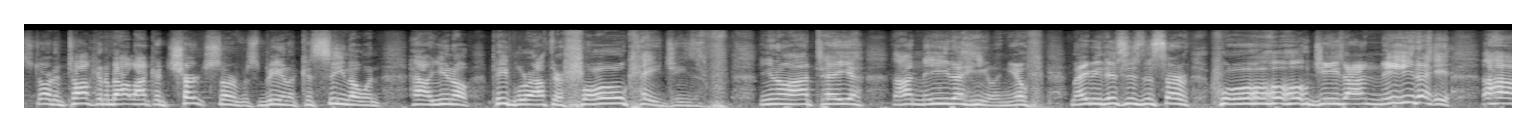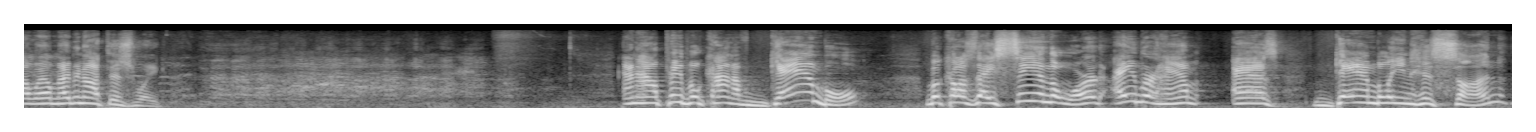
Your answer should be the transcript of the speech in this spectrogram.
Started talking about like a church service being a casino and how, you know, people are out there, okay, Jesus, you know, I tell you, I need a healing. You know, maybe this is the service. Whoa, Jesus, I need a healing. Uh, well, maybe not this week. and how people kind of gamble because they see in the Word Abraham as gambling his son.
